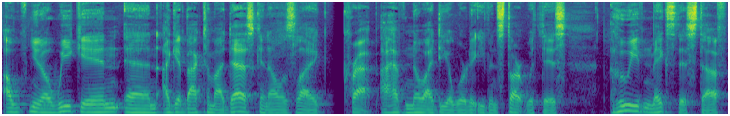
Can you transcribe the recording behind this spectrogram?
a, you know, a week in, and I get back to my desk, and I was like, crap, I have no idea where to even start with this. Who even makes this stuff?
